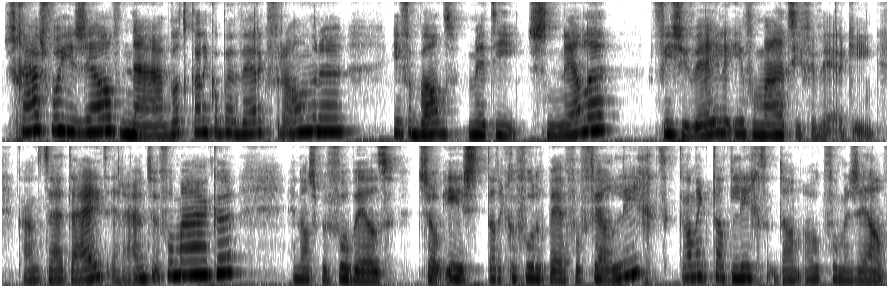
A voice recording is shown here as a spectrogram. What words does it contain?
Dus ga eens voor jezelf na. Wat kan ik op mijn werk veranderen? in verband met die snelle visuele informatieverwerking. Kan ik daar tijd en ruimte voor maken? En als bijvoorbeeld het zo is dat ik gevoelig ben voor fel licht, kan ik dat licht dan ook voor mezelf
